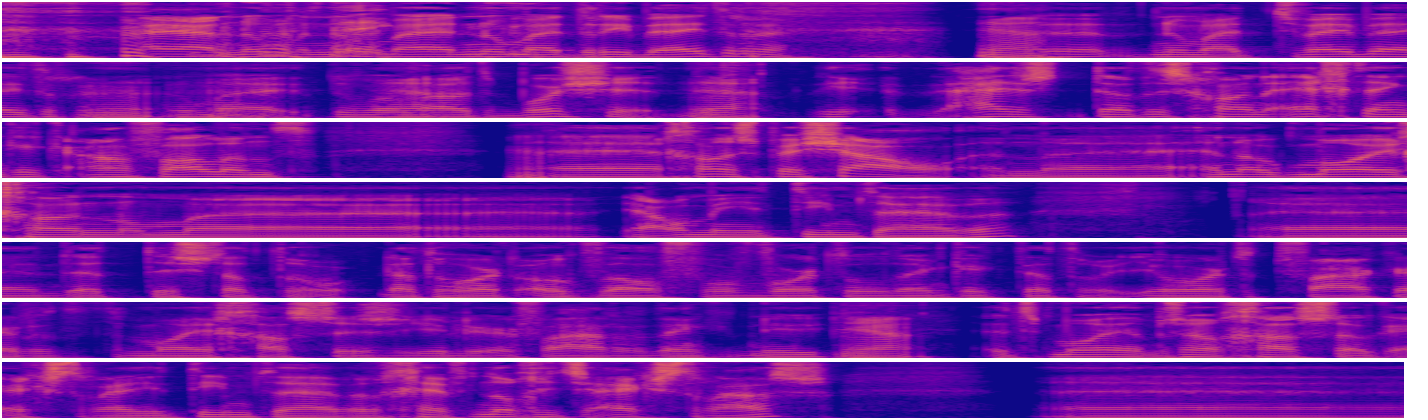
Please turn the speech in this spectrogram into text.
nou ja, noem, noem, mij, noem mij drie betere. Ja. Noem mij twee betere. Ja, noem mij, noem mij ja. Wouter Bosje. Ja. Die- Hij is, dat is gewoon echt, denk ik, aanvallend. Ja. Eh, gewoon speciaal. En, eh, en ook mooi gewoon om, ja, om in je team te hebben. Eh, dat, dus dat, dat hoort ook wel voor Wortel, denk ik. Dat, je hoort het vaker, dat het een mooie gast is. Jullie ervaren het, denk ik nu. Ja. Het is mooi om zo'n gast ook extra in je team te hebben. Dat geeft nog iets extra's. Eh,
